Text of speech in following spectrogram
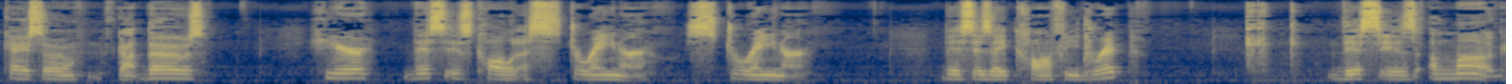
Okay, so I've got those. Here, this is called a strainer. Strainer. This is a coffee drip. This is a mug.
